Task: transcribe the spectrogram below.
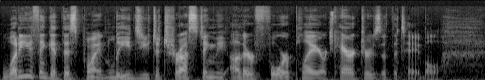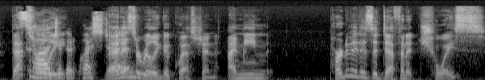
"What do you think at this point leads you to trusting the other four player characters at the table?" That's Such really a good question. that is a really good question. I mean, part of it is a definite choice,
